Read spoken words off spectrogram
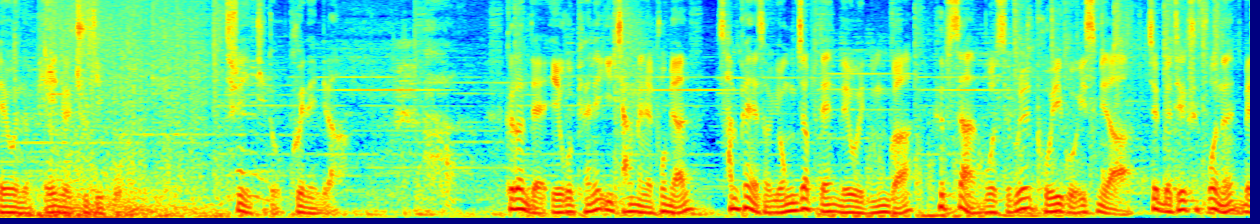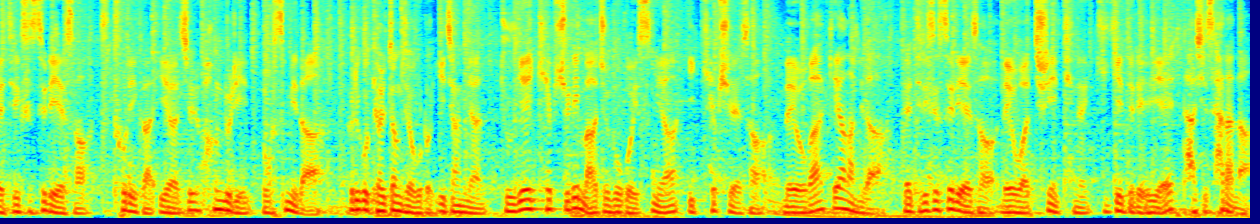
네오는 베인을 죽이고 트리니티도 구해냅니다. 그런데 예고편의 이 장면을 보면 3편에서 용접된 네오의 눈과 흡사한 모습을 보이고 있습니다. 즉 매트릭스 4는 매트릭스 3에서 스토리가 이어질 확률이 높습니다. 그리고 결정적으로 이 장면 두 개의 캡슐이 마주보고 있으며 이 캡슐에서 네오가 깨어납니다. 매트릭스 3에서 네오와 트리니티는 기계들에 의해 다시 살아나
